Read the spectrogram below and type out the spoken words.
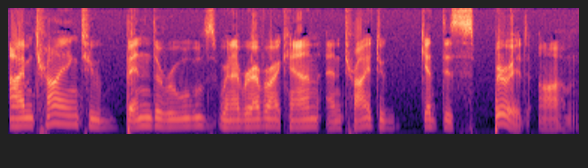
I'm trying to bend the rules whenever ever I can and try to get this spirit um,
